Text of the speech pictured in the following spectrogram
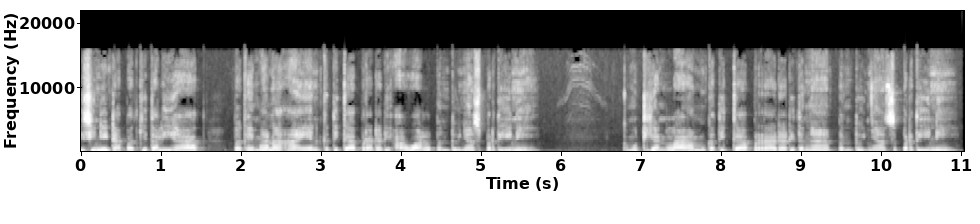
Di sini dapat kita lihat bagaimana ain ketika berada di awal bentuknya seperti ini. Kemudian lam ketika berada di tengah bentuknya seperti ini.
